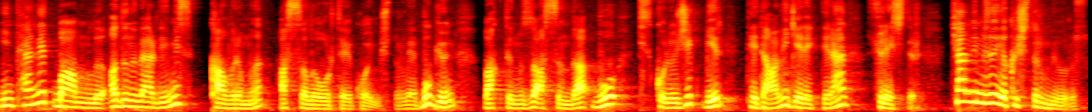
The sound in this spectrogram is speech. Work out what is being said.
internet bağımlılığı adını verdiğimiz kavramı, hastalığı ortaya koymuştur. Ve bugün baktığımızda aslında bu psikolojik bir tedavi gerektiren süreçtir. Kendimize yakıştırmıyoruz.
